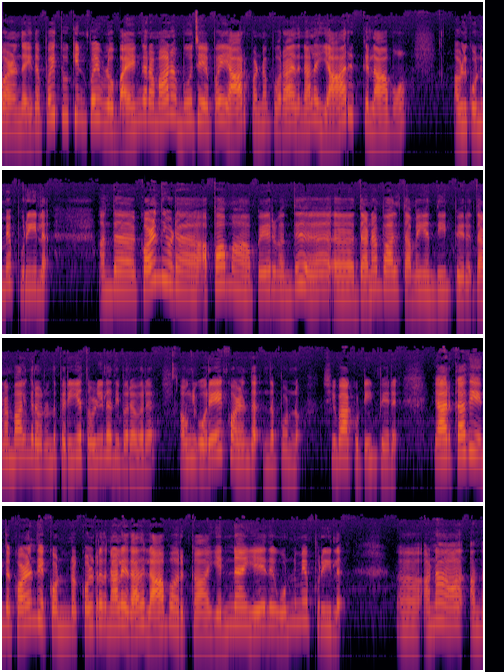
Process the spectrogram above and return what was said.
குழந்தை. இதை போய் தூக்கின்னு போய் இவ்வளோ பயங்கரமான பூஜையை போய் யார் பண்ண போகிறா இதனால் யாருக்கு லாபம்? அவளுக்கு ஒன்றுமே புரியல. அந்த குழந்தையோட அப்பா அம்மா பேர் வந்து தனபால் தமயந்தின்னு பேர். தனபால்ங்கிறவர் வந்து பெரிய தொழிலதிபர் அவர். அவங்களுக்கு ஒரே குழந்தை இந்த பொண்ணு. சிவா குட்டின்னு பேர். யாருக்காவது இந்த குழந்தைய கொன்ற கொள்றதுனால ஏதாவது லாபம் இருக்கா? என்ன? ஏது? ஒன்றுமே புரியல. ஆனால் அந்த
